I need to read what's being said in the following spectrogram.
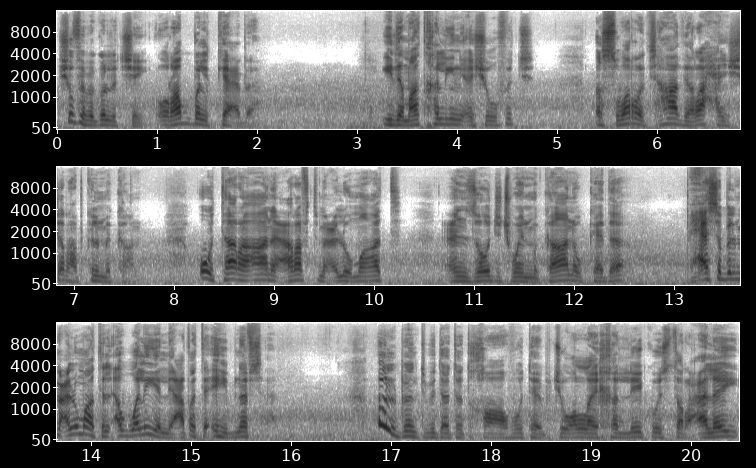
شوفي بقول لك شيء ورب الكعبة. إذا ما تخليني أشوفك صورك هذه راح أنشرها بكل مكان. وترى أنا عرفت معلومات عن زوجك وين مكانه وكذا بحسب المعلومات الأولية اللي اعطتها هي بنفسها. البنت بدأت تخاف وتبكي. والله يخليك ويستر علي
